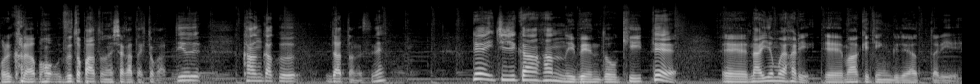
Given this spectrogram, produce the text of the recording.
これからもずっとパートナーしたかった人がっていう感覚だったんですね。で1時間半のイベントを聞いて、えー内容もやはり、えーマーケティングであったり、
